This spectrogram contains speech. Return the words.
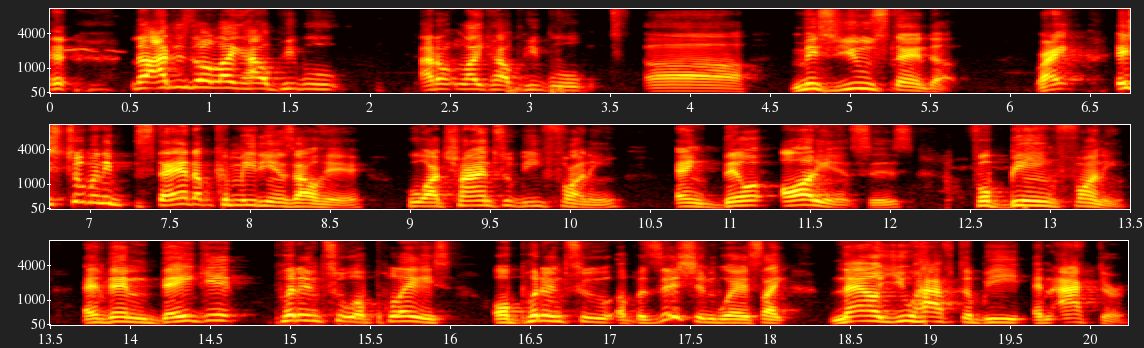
no, I just don't like how people. I don't like how people uh misuse stand up. Right? It's too many stand up comedians out here who are trying to be funny and build audiences for being funny, and then they get put into a place or put into a position where it's like now you have to be an actor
